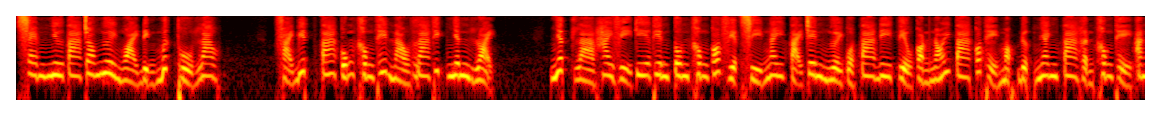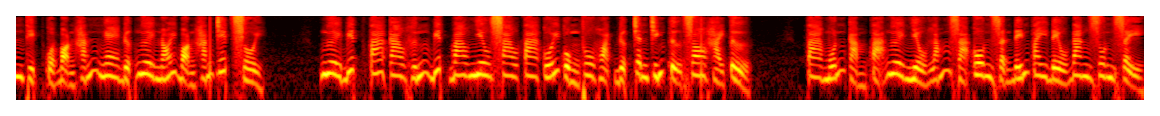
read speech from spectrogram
Xem như ta cho ngươi ngoài định mức thủ lao. Phải biết ta cũng không thế nào ra thích nhân loại. Nhất là hai vị kia thiên tôn không có việc gì ngay tại trên người của ta đi tiểu còn nói ta có thể mọc được nhanh ta hận không thể ăn thịt của bọn hắn nghe được ngươi nói bọn hắn chết rồi. Ngươi biết ta cao hứng biết bao nhiêu sao ta cuối cùng thu hoạch được chân chính tự do hài tử. Ta muốn cảm tạ ngươi nhiều lắm giả côn dẫn đến tay đều đang run rẩy.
